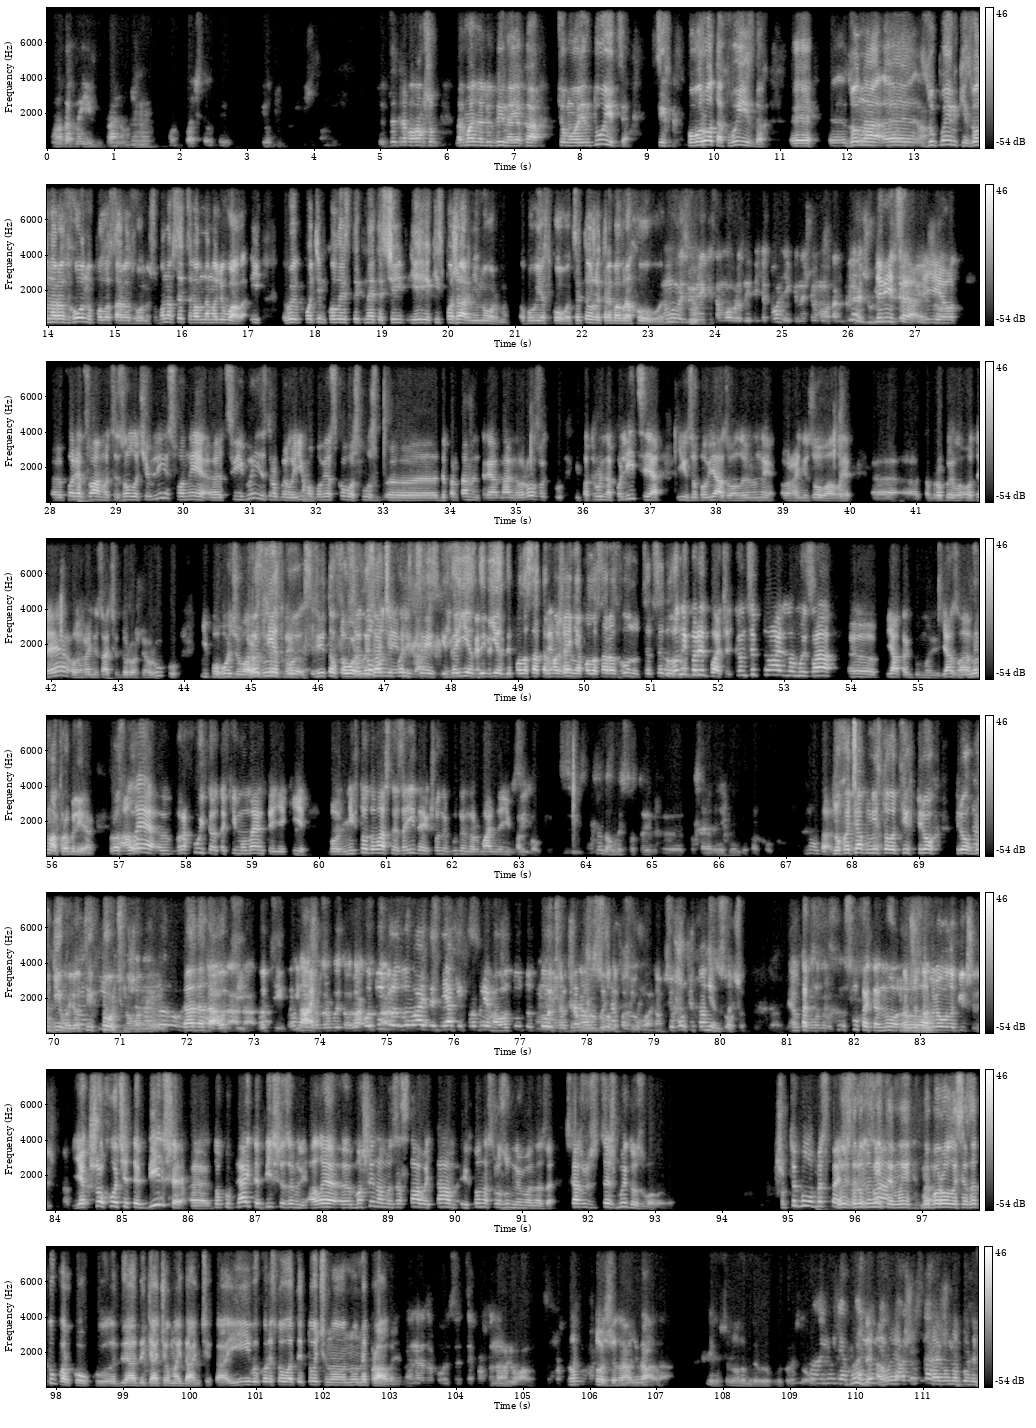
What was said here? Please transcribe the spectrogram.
вона так не їздить, правильно? машина? Мгм. От бачите, от і, і от тут. є. Тобто Це треба вам, щоб нормальна людина, яка в цьому орієнтується, в цих поворотах, виїздах, е, е, зона е, Да. зупинки, зона розгону, полоса розгону, щоб вона все це вам намалювала. І ви потім, коли стикнетеся, ще й є якісь пожарні норми обов'язково. Це теж треба враховувати. Ну, ми візьмемо якийсь там образний п'ятитонник і почнемо так двигати, щоб він Дивіться, і от е, поряд з вами це Золочів ліс. Вони е, свій виїзд зробили. Їм обов'язково служб е, департамент регіонального розвитку і патрульна поліція їх зобов'язували. Вони організовували е, е, там робили ОДР, організацію дорожнього руху і погоджували Розмітку, ними. Тобто світофор, лежачі поліцейські, да. заїзди, в'їзди, полоса торможення, полоса розгону, це все Ну, Вони бути. передбачать концептуально. Ми за е, я так думаю, я за Нема проблем. Просто Але е, врахуйте такі моменти, які Бо ніхто до вас не заїде, якщо не буде нормальної парковки. Ну да, той е, посередині клумби парковку. Ну, да, Ну, хоча б місто оцих трьох трьох Так, будівель, оцих точно вони. Да, да, да, оці, оці, Ну, понімаєте? щоб зробити отак. Отут отак. розвиваєтесь ніяких проблем, а отут от точно треба робити Там всього Ні, 15 ну, соток. Ну так слухайте, ну Там е, намальовано більше, ніж 15. якщо хочете більше, е, докупляйте більше землі, але е, машинами заставить там, і хто нас розумними назве, скажуть, що це ж ми дозволили. Щоб це було безпечно. Ви ж Ми зрозумієте, за- ми, ми боролися за ту парковку для дитячого майданчика, і її використовувати точно ну неправильно. Вони розраховуються, це просто намалювали. Це просто Ну, хтось же намалював. да, да. Ні, ну, все одно воно буде ви- використовуватися. Людям, Буде, людям, але да, що хай воно буде.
